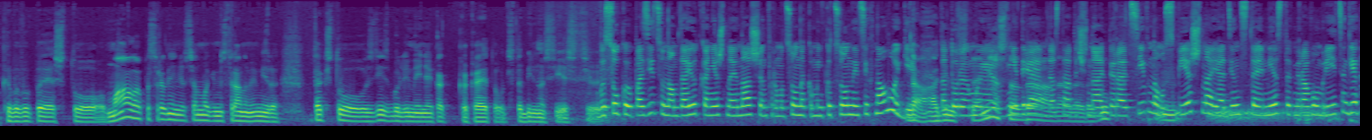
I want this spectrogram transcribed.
к ВВП, что мало по сравнению со многими странами мира. Так что здесь более-менее как какая-то вот стабильность есть. Высокую позицию нам дает, конечно, и наши информационно-коммуникационные технологии, да, которые мы место, внедряем да, достаточно да, да, оперативно, успешно. И 11 место в мировом рейтинге,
